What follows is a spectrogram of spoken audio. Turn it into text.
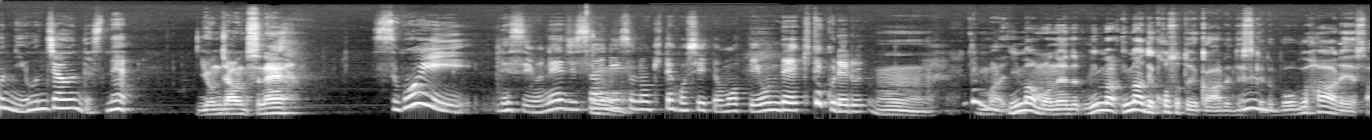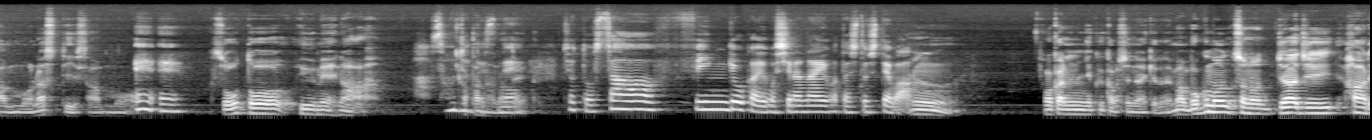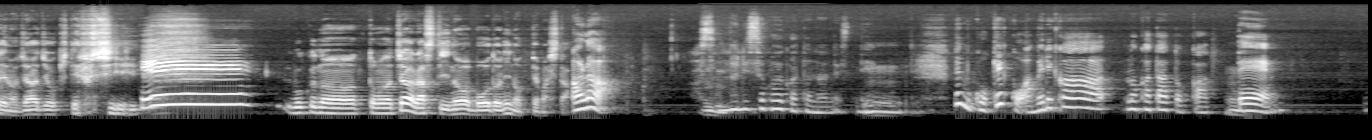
本に呼んじゃうんですね。呼んじゃうんですね。すごいですよね。実際にその来てほしいと思って呼んで来てくれる、うん。まあ今もね今今でこそというかあれですけど、ボブ・ハーレーさんもラスティさんも相当有名な方なので。ねちょっとサーフィン業界を知らない私としては、うん。分かりにくいかもしれないけどね、まあ、僕もそのジャージハーレーのジャージを着てるし。へえ僕の友達はラスティのボードに乗ってました。あら。そんなにすごい方なんですね、うん。でもこう結構アメリカの方とかって、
